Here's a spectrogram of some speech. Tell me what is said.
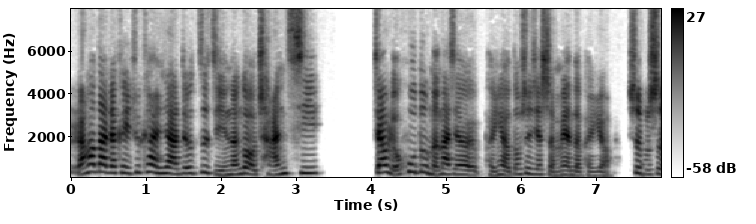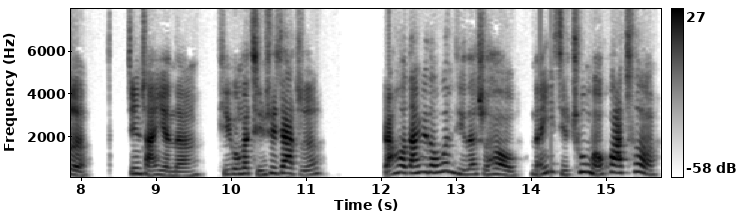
然后大家可以去看一下，就自己能够长期交流互动的那些朋友，都是一些什么样的朋友？是不是经常也能提供个情绪价值？然后当遇到问题的时候，能一起出谋划策，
